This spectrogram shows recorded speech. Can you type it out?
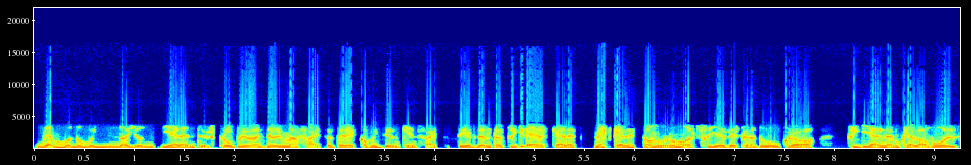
nem mondom, hogy nagyon jelentős problémák, de hogy már fájt a derekam, időnként fájt a térdem. Tehát, hogy el kellett, meg kellett tanulnom azt, hogy ezekre a dolgokra figyelnem kell ahhoz,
